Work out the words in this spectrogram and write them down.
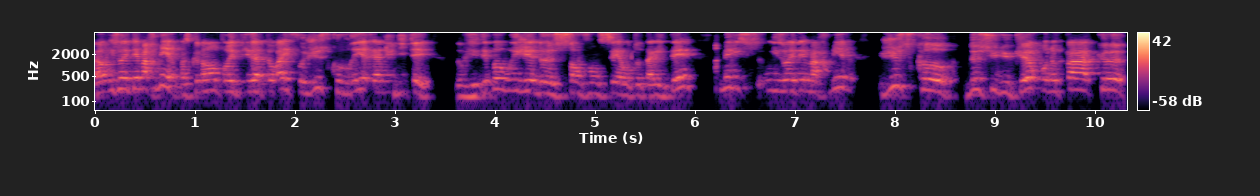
Alors, ils ont été marmires, parce que normalement, pour étudier la Torah, il faut juste couvrir la nudité. Donc, ils n'étaient pas obligés de s'enfoncer en totalité, mais ils ont été marmires jusqu'au-dessus du cœur pour ne pas qu'il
